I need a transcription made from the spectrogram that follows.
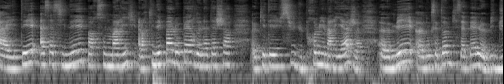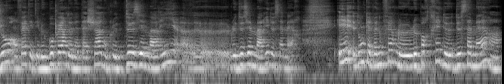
a été assassinée par son mari, alors qui n'est pas le père de Natasha, qui était issu du premier mariage, mais donc cet homme qui s'appelle Big Joe, en fait, était le beau-père de Natasha, donc le deuxième mari, le deuxième mari de sa mère. Et donc elle va nous faire le, portrait de, sa mère,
